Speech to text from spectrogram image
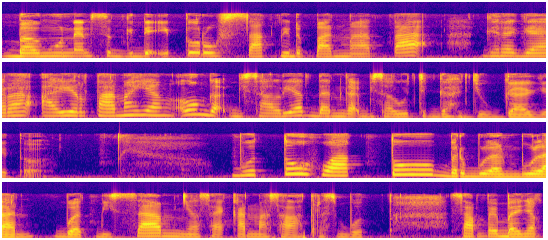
bangunan segede itu rusak di depan mata gara-gara air tanah yang lo nggak bisa lihat dan nggak bisa lo cegah juga gitu. Butuh waktu berbulan-bulan buat bisa menyelesaikan masalah tersebut. Sampai banyak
